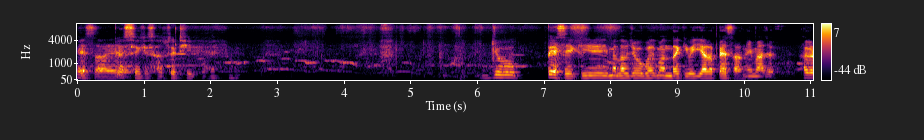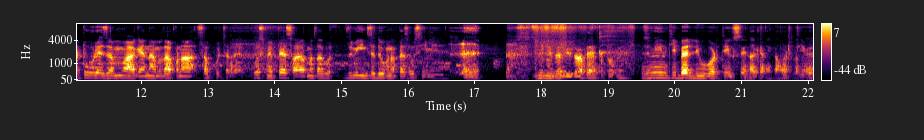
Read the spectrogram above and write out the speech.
ऐसा है? पैसे के हिसाब से ठीक है। जो पैसे की मतलब जो बंदा की भाई यार पैसा नहीं मैं अगर टूरिज़्म आ गया ना मतलब अपना सब कुछ चल रहा है उसमें पैसा मतलब ज़मीन से दोगुना पैसा उसी में है। मैंने वैल्यू है पता है ज़मीन की वैल्यू बढ़ती है उससे ना कहने का मतलब है।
